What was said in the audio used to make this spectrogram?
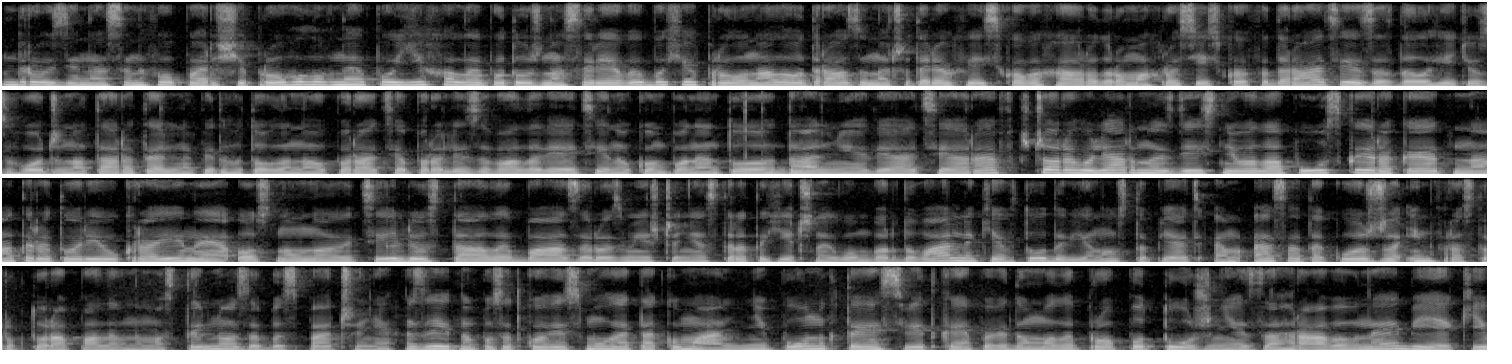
Друзі, на Синфо перші про головне поїхали. Потужна серія вибухів пролунала одразу на чотирьох військових аеродромах Російської Федерації. Заздалегідь узгоджена та ретельно підготовлена операція паралізувала авіаційну компоненту дальньої авіації РФ, що регулярно здійснювала пуски ракет на території України. Основною ціллю стали бази розміщення стратегічних бомбардувальників ту 95 МС, а також інфраструктура паливно-мастильного забезпечення, злітно-посадкові смуги та командні пункти. Свідки повідомили про потужні заграви в небі, які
